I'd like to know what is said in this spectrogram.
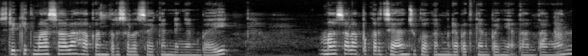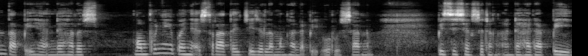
Sedikit masalah akan terselesaikan dengan baik. Masalah pekerjaan juga akan mendapatkan banyak tantangan, tapi Anda harus mempunyai banyak strategi dalam menghadapi urusan bisnis yang sedang Anda hadapi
